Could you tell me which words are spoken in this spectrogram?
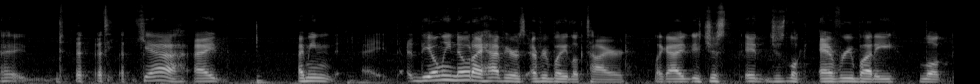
I, yeah, I, I mean, I, the only note I have here is everybody looked tired. Like I, it just, it just looked everybody looked.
